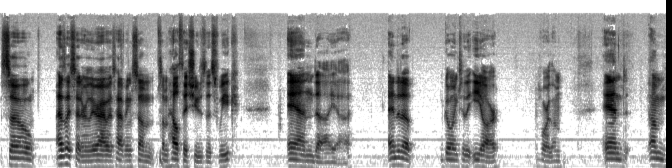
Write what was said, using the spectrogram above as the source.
So, as I said earlier, I was having some, some health issues this week. And I uh, ended up going to the ER for them. And um,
